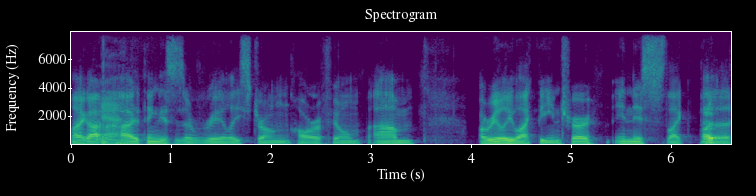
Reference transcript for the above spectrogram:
Like I, Yeah. I think this is a really strong horror film. Um, I really like the intro in this. Like Oh.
